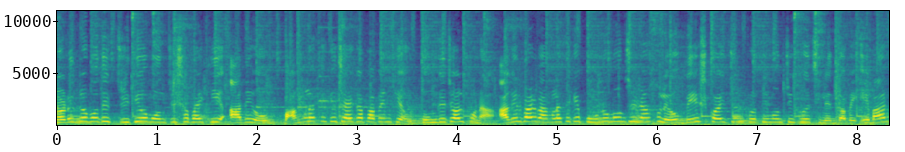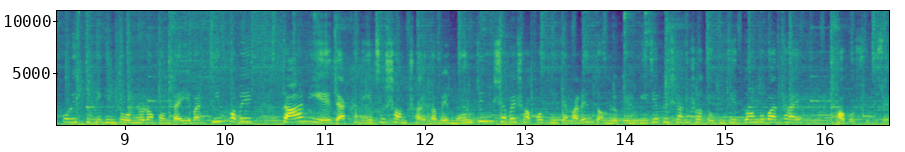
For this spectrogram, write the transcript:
নরেন্দ্র মোদীর তৃতীয় মন্ত্রিসভায় কি আদেও বাংলা থেকে জায়গা পাবেন কেউ? তুঙ্গে জল্পনা। আগেরবার বাংলা থেকে পূর্ণমন্ত্রী না হলেও বেশ কয়েকজন প্রতিমন্ত্রী হয়েছিলেন, তবে এবার পরিস্থিতি কিন্তু অন্যরকম। তাই এবার কি হবে তা নিয়ে দেখা দিয়েছে সংশয়। তবে মন্ত্রী হিসেবে শপথ নিতে পারেন তমলুকের বিজেপি সাংসদ অভিজিৎ গঙ্গোপাধ্যায়। খবর সূত্রে।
